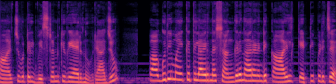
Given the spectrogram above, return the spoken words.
കാൽച്ചുവട്ടിൽ വിശ്രമിക്കുകയായിരുന്നു രാജു. പകുതി മയക്കത്തിലായിരുന്ന ശങ്കരനാരായണന്റെ കാലിൽ കെട്ടിപ്പിടിച്ച്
